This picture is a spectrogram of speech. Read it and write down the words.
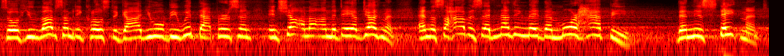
So if you love somebody close to God, you will be with that person, inshallah, on the day of judgment. And the Sahaba said nothing made them more happy than this statement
